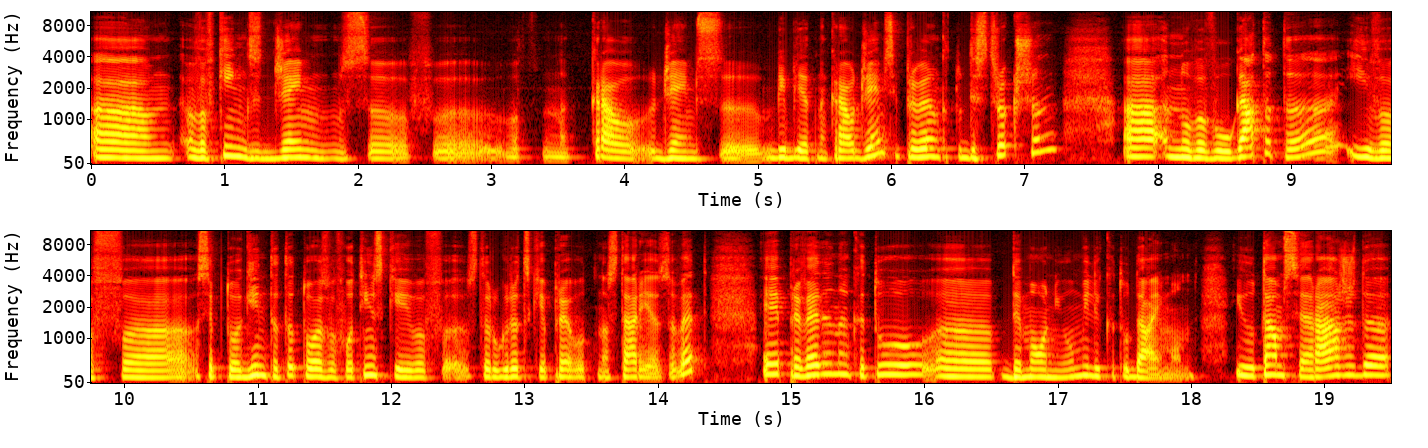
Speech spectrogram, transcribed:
в Кингс Джеймс, в, в, на крал Джеймс, Библият на крал Джеймс е преведен като Destruction, а, но във Волгатата и в а, Септуагинтата, т.е. в латинския и в старогръцкия превод на Стария Завет, е преведена като а, демониум или като даймон. И оттам се ражда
